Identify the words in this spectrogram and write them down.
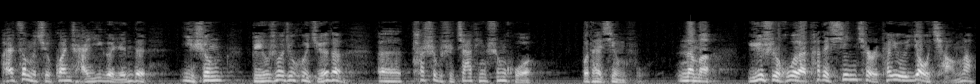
哎，这么去观察一个人的一生，比如说就会觉得，呃，他是不是家庭生活不太幸福？那么。于是乎呢，他的心气儿他又要强啊，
